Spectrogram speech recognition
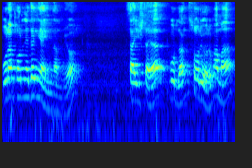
Bu rapor neden yayınlanmıyor? Sayıştay'a buradan soruyorum ama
